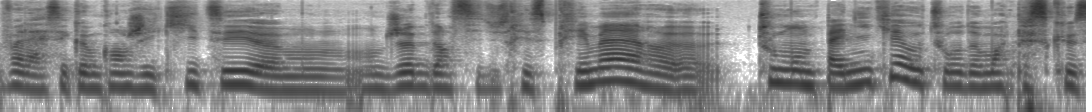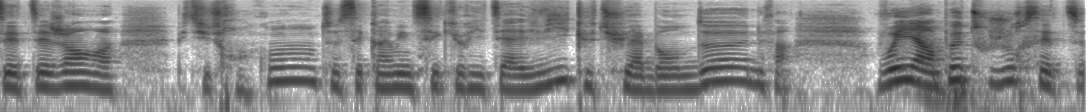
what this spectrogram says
voilà, c'est comme quand j'ai quitté euh, mon, job d'institutrice primaire. Euh, tout le monde paniquait autour de moi parce que c'était genre, mais tu te rends compte, c'est quand même une sécurité à vie que tu abandonnes. Enfin, vous voyez un peu toujours cette,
